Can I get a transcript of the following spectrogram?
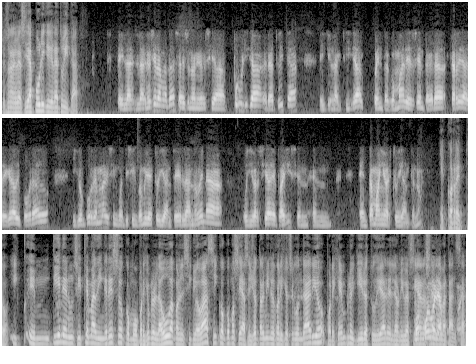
es una universidad pública y gratuita. Eh, la, Universidad de La Matanza es una universidad pública, gratuita, y que en la actividad cuenta con más de 60 carreras de grado y posgrado y concurren más de 55 mil estudiantes. Es la novena universidad del país en, en, en tamaño de estudiantes, ¿no? Es correcto. ¿Y em, tienen un sistema de ingreso como, por ejemplo, la UBA con el ciclo básico? ¿Cómo se hace? Yo termino el colegio secundario, por ejemplo, y quiero estudiar en la Universidad Nacional de La Matanza.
